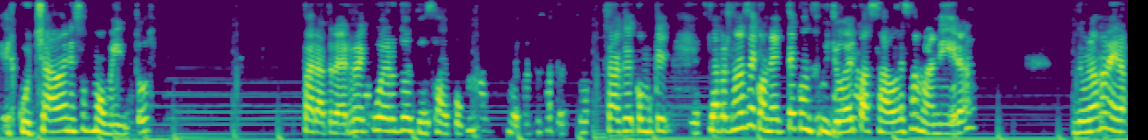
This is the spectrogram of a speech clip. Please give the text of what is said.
escuchaba en esos momentos para traer recuerdos de esa época. O sea, que como que la persona se conecte con su yo del pasado de esa manera, de una manera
